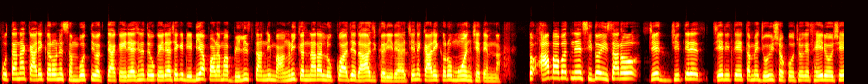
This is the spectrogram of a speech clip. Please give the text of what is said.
પોતાના કાર્યકરોને સંબોધતી વખતે આ કહી રહ્યા છે અને તેઓ કહી રહ્યા છે કે ડેડિયાપાડામાં ભીલિસ્તાનની માંગણી કરનારા લોકો આજે રાજ કરી રહ્યા છે અને કાર્યકરો મૌન છે તેમના. તો આ બાબતને સીધો ઇશારો જે જીતે જે રીતે તમે જોઈ શકો છો કે થઈ રહ્યો છે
